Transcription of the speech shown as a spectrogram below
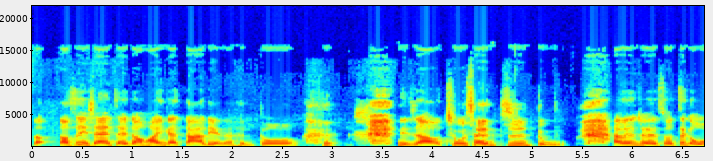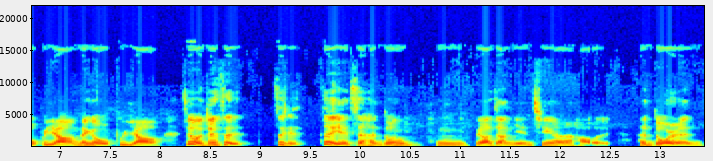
老老师，你现在这段话应该打脸了很多，你知道出生之毒，他们就觉得说这个我不要，那个我不要，所以我觉得这这个。这也是很多嗯，不要讲年轻人好了，很多人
